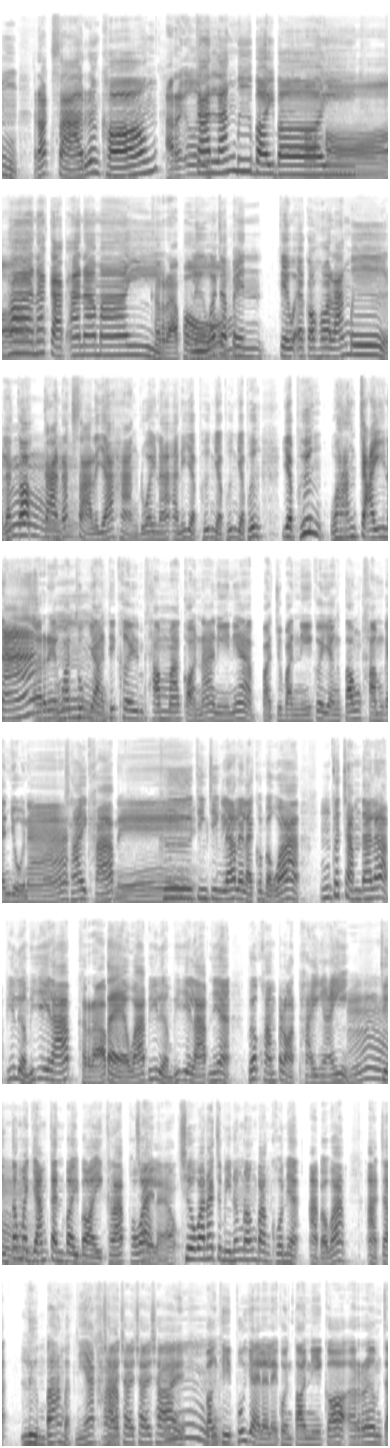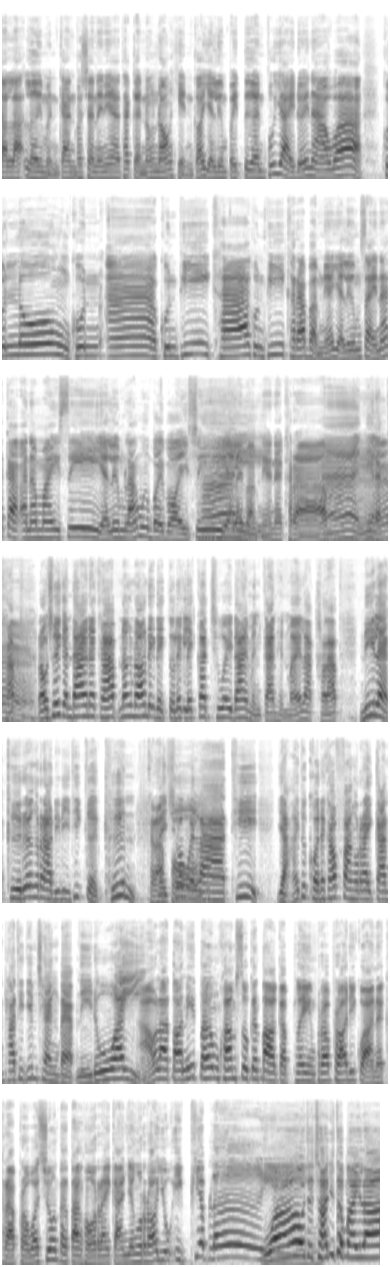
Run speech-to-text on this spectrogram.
รักษาเรื่องของอะไรเอ่ยการล้างมือบ่อยอ๋อๆผ้าหน้ากากอนามัยครับผมหรือว่าจะเป็น เจลแอลกอฮอล์ล้างมืออแล้วก็อืมการรักษาระยะห่างด้วยนะ อันนี้อย่าพึ่งอย่าพึ่งอย่าพึ่งอย่าพึ่งวางใจนะ เรียกว่าอืมทุกอย่างที่เคยทำมาก่อนหน้านี้เนี่ย ปัจจุบันนี้ก็ยังต้องทำกันอยู่นะ ใช่ครับนี่คือจริง ๆ แล้วหลาย ๆ คนบอกว่าอืมก็จำได้แล้วล่ะพี่เหลือมพี่ยีรับครับ แต่ว่าพี่เหลือมพี่ยีรับเนี่ย เพื่อความปลอดภัยไงอืจึงต้องมาย้ำกันบ่อย ๆ ครับ เพราะว่าใช่แล้วเชื่อว่าน่าจะมีน้องๆบางคนเนี่ยอาจแบบว่าอาจจะลืมบ้างแบบเนี้ยคใช่รับใช่ใช่ใช่อืมบางทีผู้ใหญ่หลาย ๆ คนตอนนี้ก็เริ่มจะละเลยเหมือนกันเพราะฉะนั้นเนี่ยถ้าเกิดน้องๆเห็นก็อย่าลืมไปเตือนผู้ใหญ่ด้วยนะว่า คุณลุงคุณอาคุณพี่คะคุณพี่ครับแบบเนี้ยอย่าลืมใส่หน้ากากอนามัยสิอย่าลืมล้างมือบ่อยๆสิใช่อะไรแบบเนี้ยนะครับอ่านี่แหละครับอ่าเราช่วยกันได้นะครับน้องๆเด็ก ๆ ตัวเล็ก ๆ ก็ช่วยได้เหมือนกันเห็นไหมล่ะครับ นี่แหละคือเรื่องราวดีๆที่เกิดขึ้นครับในช่วงผมเวลาที่อยากให้ทุกคนนะครับ ฟังรายการพระอาทิตย์ยิ้มแฉ่งแบบนี้ด้วย เอาล่ะตอนนี้เติมความสุขกันต่อกับเพลงเพราะๆดีกว่านะครับ เพราะว่าช่วงต่างๆ ของรายการยังรออยู่อีกเพียบเลย ว้าว จะช้าอยู่ทำไมล่ะ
